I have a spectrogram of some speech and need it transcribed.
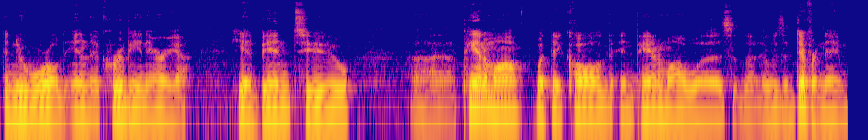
the New World in the Caribbean area. He had been to uh, Panama, what they called in Panama was it was a different name.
